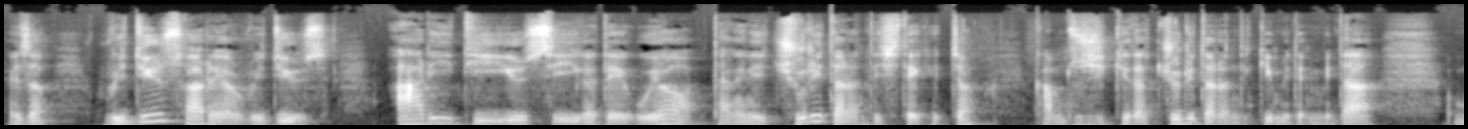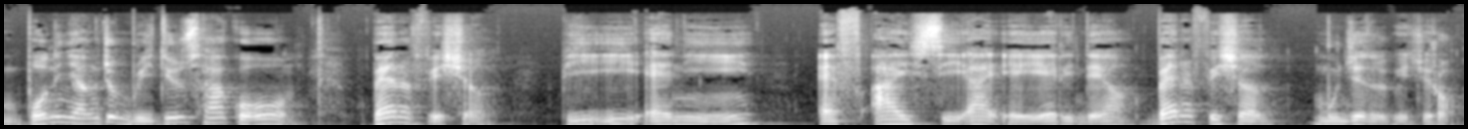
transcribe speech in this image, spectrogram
그래서 reduce 하래요, reduce. R-E-D-U-C-E가 되고요. 당연히 줄이다라는 뜻이 되겠죠. 감소시키다, 줄이다라는 느낌이 됩니다. 보는 양 좀 reduce 하고 beneficial, B-E-N-E FICIAL인데요. beneficial 문제들 위주로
